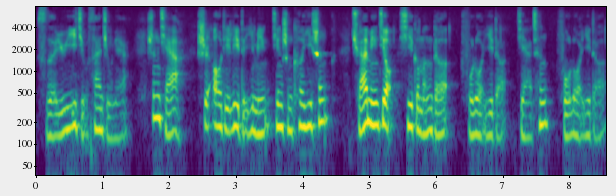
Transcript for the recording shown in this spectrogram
死于1939年。生前啊是奥地利的一名精神科医生，全名叫西格蒙德·弗洛伊德，简称弗洛伊德。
